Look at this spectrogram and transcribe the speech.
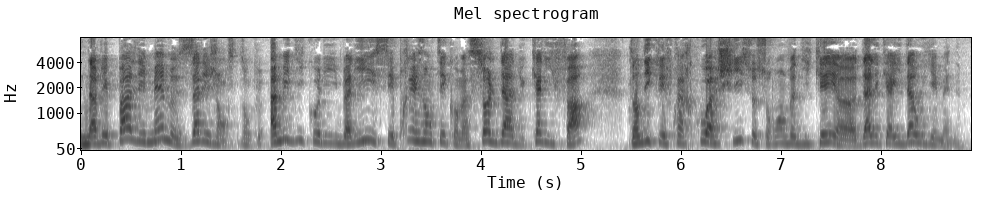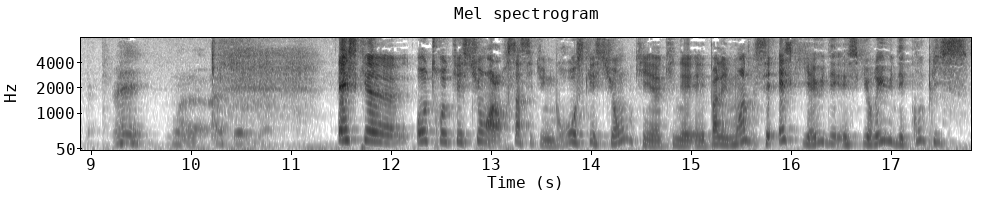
n'avaient pas les mêmes allégeances. Donc Amédi Koulibaly s'est présenté comme un soldat du califat, tandis que les frères Kouachi se sont revendiqués euh, d'Al-Qaïda au Yémen. Oui, voilà. Est-ce que autre question Alors ça, c'est une grosse question qui, qui n'est pas les moindres. C'est est-ce qu'il y a eu des, est-ce qu'il y aurait eu des complices?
